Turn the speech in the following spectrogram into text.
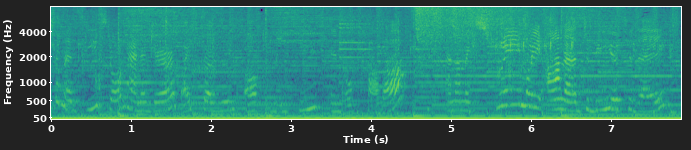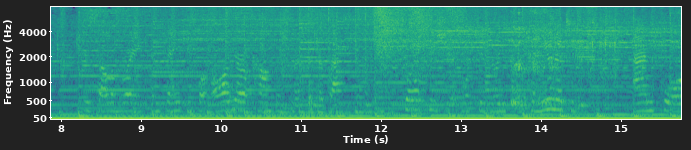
Shumansky, store manager, vice president of Macy's in Ocala. And I'm extremely honored to be here today to celebrate and thank you for all your accomplishments in the past two. So appreciate what you're doing for the community and for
